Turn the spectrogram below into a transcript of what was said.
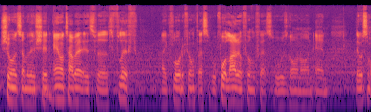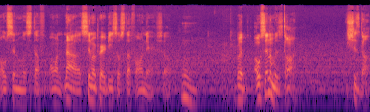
showing some of their shit, and on top of that, it's uh, Fliff, like Florida Film Festival, Fort Lauderdale Film Festival was going on, and there was some old cinema stuff on, nah, Cinema Paradiso stuff on there. So, but O Cinema is gone. Shit's gone.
